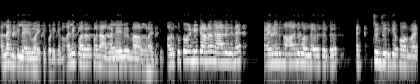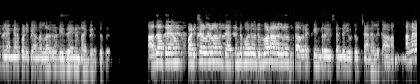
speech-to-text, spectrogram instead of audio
അല്ല എനിക്ക് ലൈവായിട്ട് പഠിക്കണം. അല്ലെങ്കിൽ പല പല അകലയിലുള്ള ആളുകളായിരിക്കും. അവർക്കൊക്കെ വേണ്ടിയിട്ടാണ് ഞാൻ ഇതിനെ കഴിഞ്ഞൊരു നാല് കൊല്ലം എടുത്തിട്ട് ഏറ്റവും ചുരുക്കിയ ഫോർമാറ്റിൽ എങ്ങനെ പഠിക്കാം എന്നുള്ള ഒരു ഡിസൈൻ ഉണ്ടാക്കിയെടുത്തത്. അത് അദ്ദേഹം പഠിച്ച ആളുകളാണ്. അദ്ദേഹത്തിന്റെ പോലെ ഒരുപാട് ആളുകളുണ്ട്. അവരൊക്കെ ഇന്റർവ്യൂസ് എന്റെ യൂട്യൂബ് ചാനലിൽ കാണാം. അങ്ങനെ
